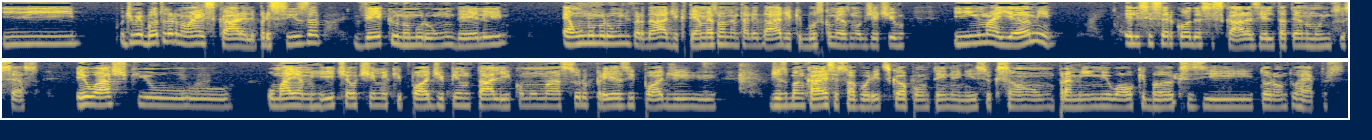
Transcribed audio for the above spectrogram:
E o Jimmy Butler não é esse cara, ele precisa ver que o número um dele é um número um de verdade, que tem a mesma mentalidade, que busca o mesmo objetivo. E em Miami, ele se cercou desses caras e ele tá tendo muito sucesso eu acho que o, o Miami Heat é o time que pode pintar ali como uma surpresa e pode desbancar esses favoritos que eu apontei no início, que são, para mim, Milwaukee Bucks e Toronto Raptors.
